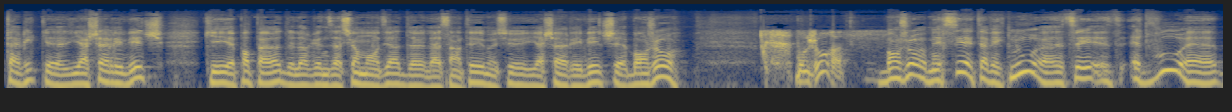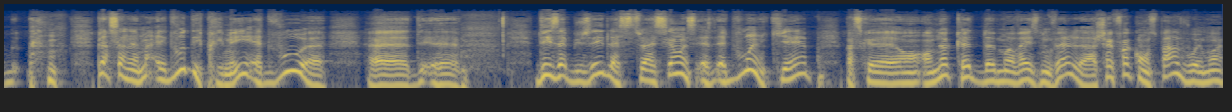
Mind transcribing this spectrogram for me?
Tariq Yacharevich, qui est porte-parole de l'Organisation mondiale de la santé. Monsieur Yacharevich, bonjour. Bonjour. Bonjour, merci d'être avec nous. êtes-vous, personnellement, êtes-vous déprimé? Êtes-vous désabusé de la situation? Êtes-vous inquiet? Parce qu'on on n'a que de mauvaises nouvelles à chaque fois qu'on se parle, vous et moi.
